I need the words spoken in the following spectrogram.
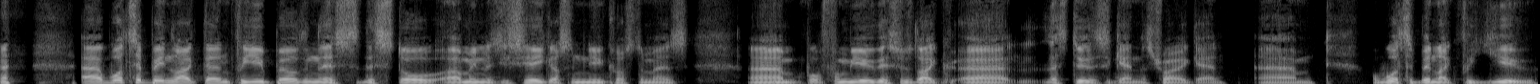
uh, what's it been like then for you building this this store? I mean, as you see, you got some new customers, um, but from you, this was like, uh, let's do this again. Let's try again. Um, what's it been like for you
